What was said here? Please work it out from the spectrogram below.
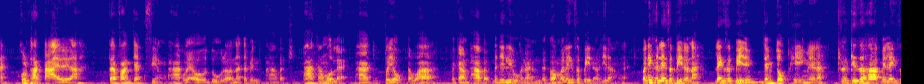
นะ คนภาคตายเลยนะ แต่ฟังจากเสียงภาคแล้วดูแล้วน่าจะเป็นภาคแบบภาคทั้งหมดแหละภาคทุกประโยคแต่ว่าเป็นการภาคแบบไม่ได้เร็วขนาดนั้นแล้วก็มาเร่งสปีดเอาทีหลังอะเพราะนี่คือเร่งสปีดแล้วนะเร่งสปีดยังยังจบเพลงเลยนะถ้าคิดสภาพไม่เร่งส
